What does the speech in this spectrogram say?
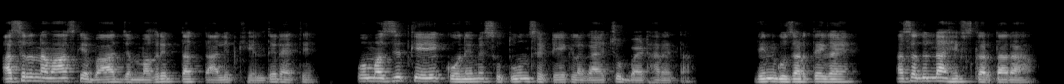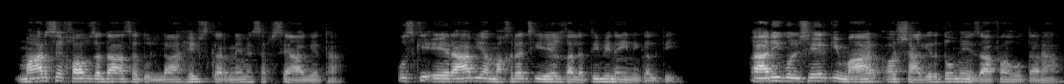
عصر نماز کے بعد جب مغرب تک طالب کھیلتے رہتے، وہ مسجد کے ایک کونے میں ستون سے ٹیک لگائے چپ بیٹھا رہتا۔ دن گزرتے گئے اسد اللہ حفظ کرتا رہا۔ مار سے خوف زدہ اسد اللہ حفظ کرنے میں سب سے آگے تھا۔ اس کی اعراب یا مخرج کی ایک غلطی بھی نہیں نکلتی۔ قاری گلشیر کی مار اور شاگردوں میں اضافہ ہوتا رہا۔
